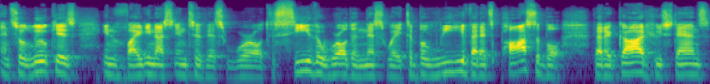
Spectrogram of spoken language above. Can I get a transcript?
And so Luke is inviting us into this world, to see the world in this way, to believe that it's possible that a God who stands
